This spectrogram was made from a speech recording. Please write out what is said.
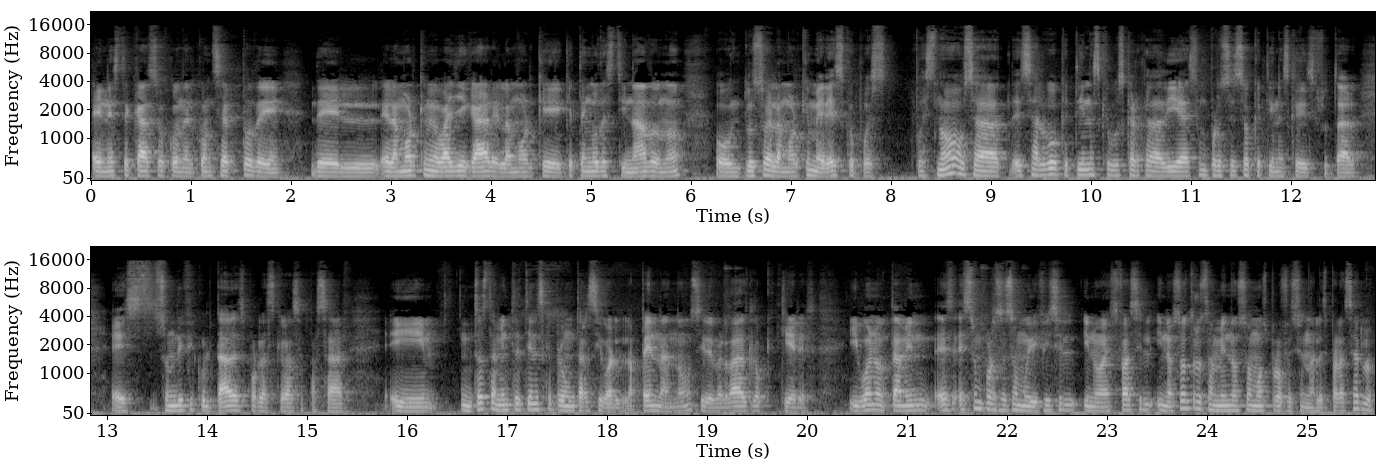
en este caso, con el concepto de del el amor que me va a llegar, el amor que, que tengo destinado, ¿no? O incluso el amor que merezco, pues pues no, o sea, es algo que tienes que buscar cada día, es un proceso que tienes que disfrutar, es, son dificultades por las que vas a pasar y entonces también te tienes que preguntar si vale la pena, ¿no? Si de verdad es lo que quieres. Y bueno, también es, es un proceso muy difícil y no es fácil y nosotros también no somos profesionales para hacerlo,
